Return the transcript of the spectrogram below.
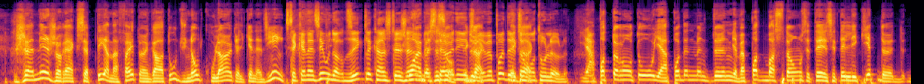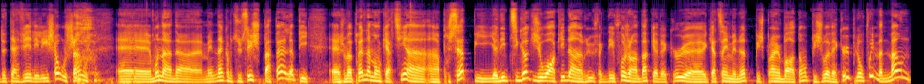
jamais j'aurais accepté à ma fête un gâteau d'une autre couleur que le Canadien. C'était canadien ou nordique là, quand j'étais jeune. Ouais, ben c'est ça, un des Il n'y avait pas de exact. Toronto là. Il n'y a pas de Toronto, il n'y a pas d'Edmonton, il n'y avait pas de Boston. C'était, c'était l'équipe de, de, de ta ville. Et les choses changent. Euh, moi, dans, dans- maintenant, comme tu le sais, je suis papa, là, puis euh, je me prends dans mon quartier en, en poussette, puis il y a des petits gars qui jouent au hockey dans la rue. Fait que des fois, j'embarque avec eux euh, 4-5 minutes, puis je prends un bâton, puis je joue avec eux. Puis l'autre fois, ils me demandent,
